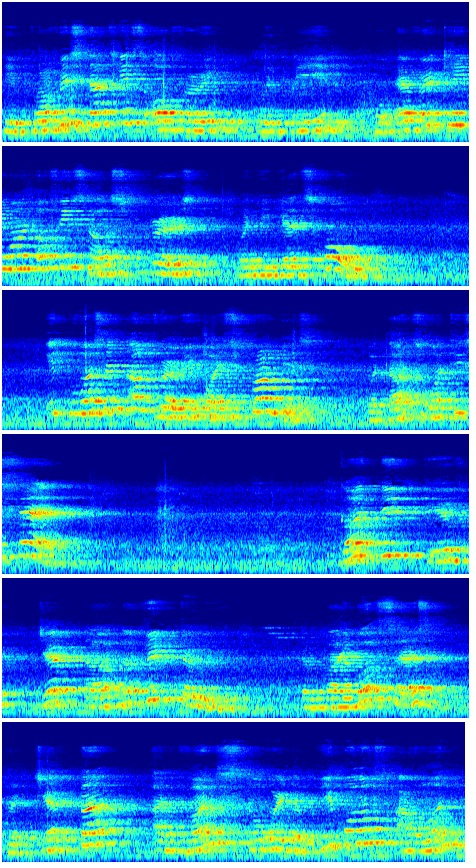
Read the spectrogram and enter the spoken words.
He promised that his offering would be whoever came out of his house first when he gets home. It wasn't a very wise promise, but that's what he said. God did give Jephthah the victory. The Bible says that Jephthah advanced toward the people of Ammon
